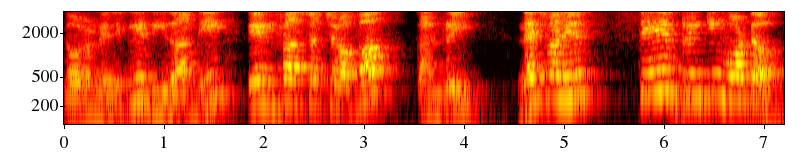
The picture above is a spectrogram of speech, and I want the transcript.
government. Basically these are the infrastructure of a country. Next one is safe drinking water.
